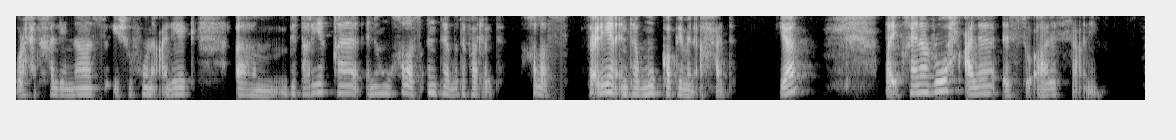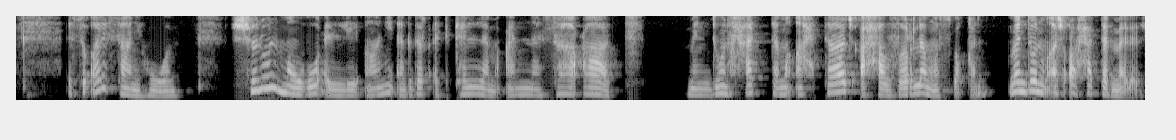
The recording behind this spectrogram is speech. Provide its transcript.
وراح تخلي الناس يشوفون عليك بطريقة إنه خلاص أنت متفرد. خلاص فعليا أنت مو copy من أحد. yeah؟ طيب خلينا نروح على السؤال الثاني. السؤال الثاني هو شنو الموضوع اللي أني أقدر أتكلم عنه ساعات من دون حتى ما أحتاج أحضر له مسبقا من دون ما أشعر حتى بملل؟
